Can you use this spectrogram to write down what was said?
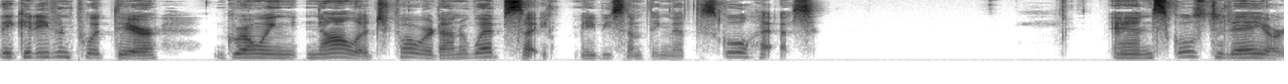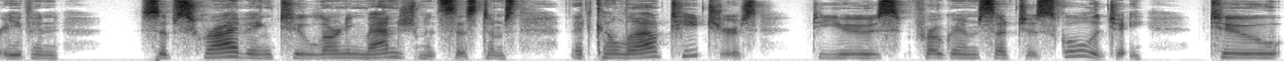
they could even put their growing knowledge forward on a website, maybe something that the school has. And schools today are even subscribing to learning management systems that can allow teachers to use programs such as Schoology to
